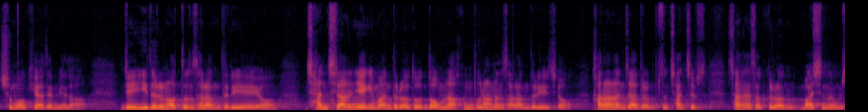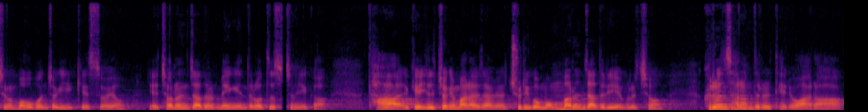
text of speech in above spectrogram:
주목해야 됩니다. 이제 이들은 어떤 사람들이에요? 잔치라는 얘기만 들어도 너무나 흥분하는 사람들이죠. 가난한 자들 무슨 잔치상에서 그런 맛있는 음식을 먹어본 적이 있겠어요? 예, 저는 자들 맹인들 어떻습니까? 다 이렇게 일종의 말하자면 줄이고 목마른 자들이에요. 그렇죠? 그런 사람들을 데려와라.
